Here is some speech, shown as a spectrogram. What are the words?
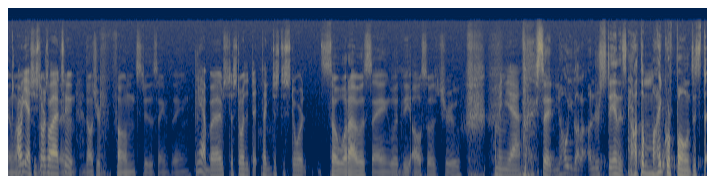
and oh, like Oh, yeah, she stores all that, too. Don't your phones do the same thing? Yeah, but it's to store the da- like just to store. So what I was saying would be also true. I mean, yeah. I said, no, you gotta understand, it's not the microphones, it's the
